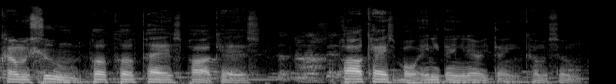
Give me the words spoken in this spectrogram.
Coming soon, the Puff Puff Pass podcast. Podcast about anything and everything. Coming soon.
